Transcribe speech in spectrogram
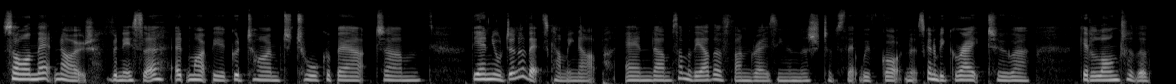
So, on that note, Vanessa, it might be a good time to talk about um, the annual dinner that's coming up and um, some of the other fundraising initiatives that we've got. And it's going to be great to uh, get along to the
